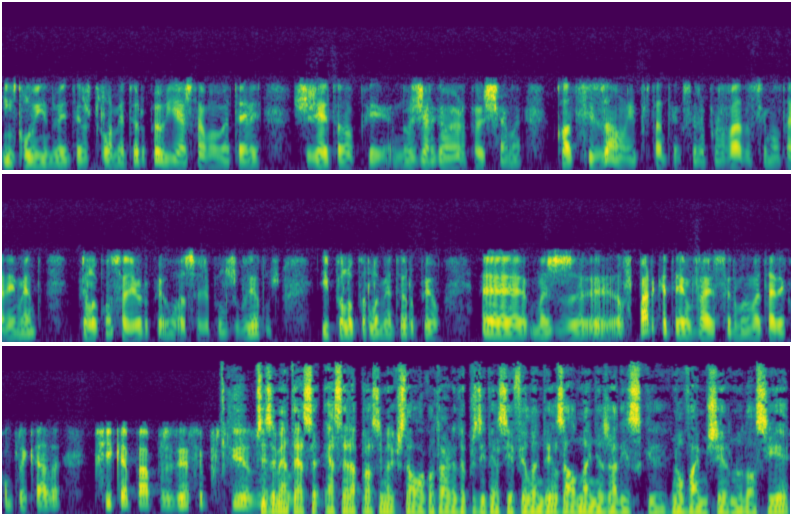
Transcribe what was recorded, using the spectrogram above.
incluindo em termos do Parlamento Europeu. E esta é uma matéria sujeita ao que no jargão europeu se chama co-decisão e, portanto, tem que ser aprovada simultaneamente pelo Conselho Europeu, ou seja, pelos governos, e pelo Parlamento Europeu. Uh, mas uh, repare que até vai ser uma matéria complicada que fica para a presidência portuguesa. Precisamente porque... essa, essa era a próxima questão, ao contrário da presidência finlandesa. A Alemanha já disse que não vai mexer no dossiê,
